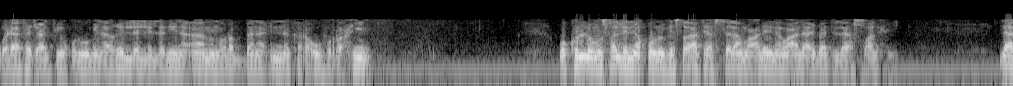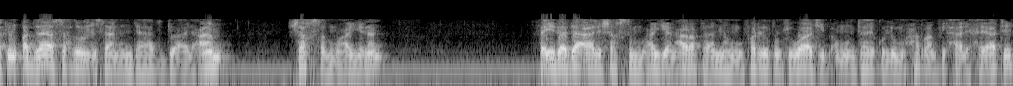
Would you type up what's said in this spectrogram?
ولا تجعل في قلوبنا غلا للذين آمنوا. ربنا إنك رؤوف رحيم. وكل مصل يقول في صلاته السلام علينا وعلى عباد الله الصالحين. لكن قد لا يستحضر الإنسان عند هذا الدعاء العام شخصا معينا. فإذا دعا لشخص معين عرف أنه مفرط في واجب أو منتهك لمحرم في حال حياته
